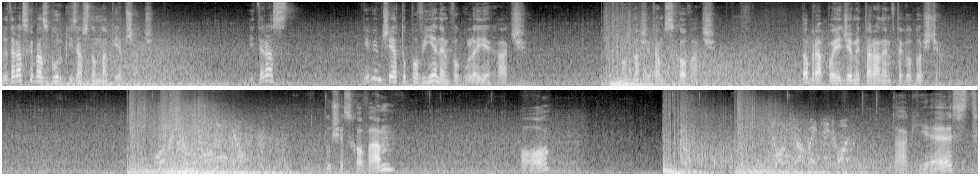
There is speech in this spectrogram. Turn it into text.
że teraz chyba z górki zaczną napieprzać. I teraz nie wiem, czy ja tu powinienem w ogóle jechać. Można się tam schować. Dobra, pojedziemy taranem w tego gościa. Tu się schowam. O, tak jest.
